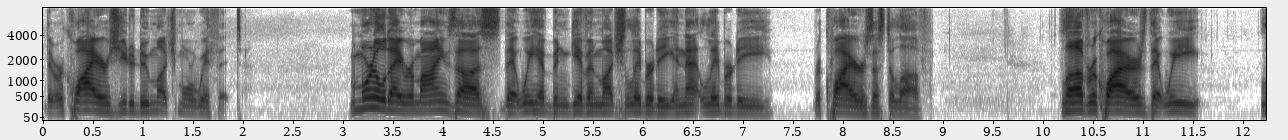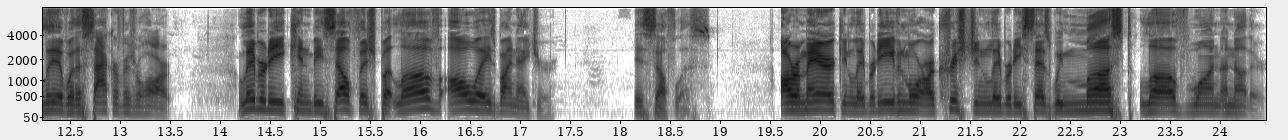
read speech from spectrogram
that requires you to do much more with it? Memorial Day reminds us that we have been given much liberty, and that liberty requires us to love. Love requires that we live with a sacrificial heart. Liberty can be selfish, but love, always by nature, is selfless. Our American liberty, even more our Christian liberty, says we must love one another.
